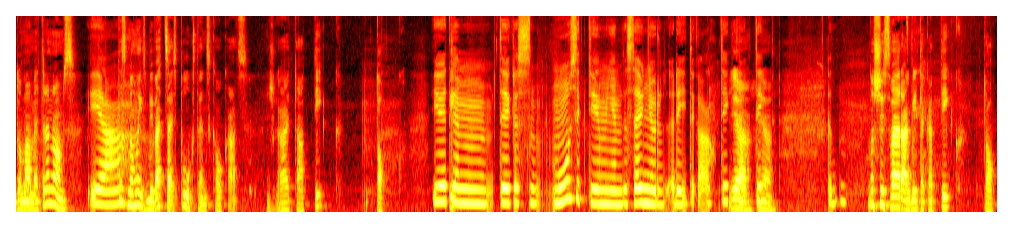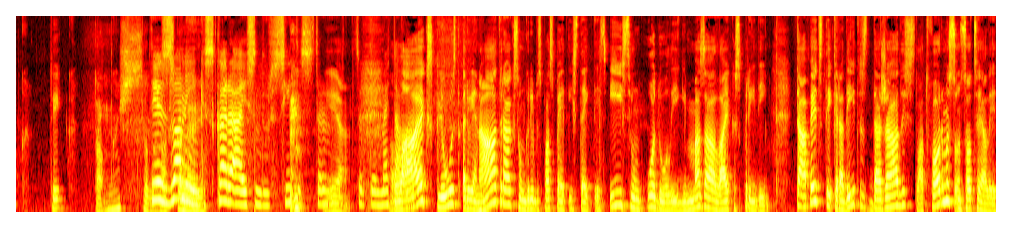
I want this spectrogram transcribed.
Domā, metronoms? Jā, Tas man liekas, bija vecais pulkstenis kaut kāds. Viņš gāja tā tik, tok. jo ir tiem, tie, kas mūziķiem, viņiem tas viņu ir arī tā kā tik, Jā, tik, jā. kad Nu, šis vairāk bija tā kā tik, tok, tik. Tie zvanīgi, kas karājas un tur sitas starp, tiem metāliem. Laiks kļūst ar vien ātrāks un gribas paspēt izteikties īsi un kodolīgi mazā laika sprīdī. Tāpēc tiek radītas dažādas platformas un sociālie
